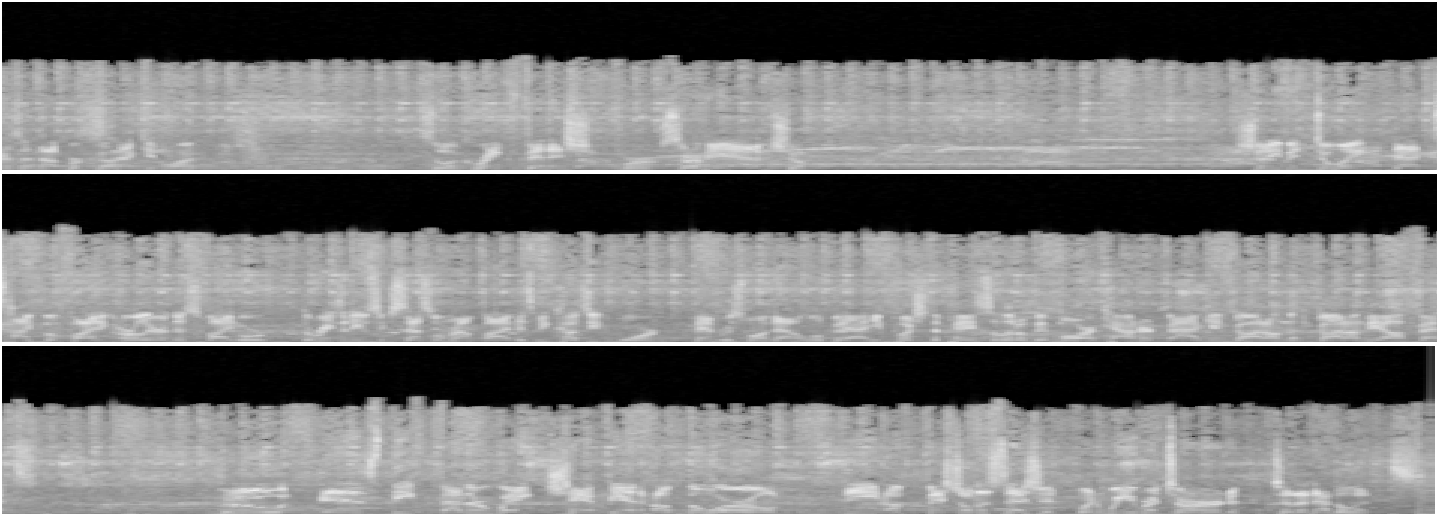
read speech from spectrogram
There's an uppercut. Second one. So a great finish for Sergey Adamchuk. Should he have been doing that type of fighting earlier in this fight? Or the reason he was successful in round five is because he'd worn Van Roosmalen down a little bit. Yeah, he pushed the pace a little bit more, countered back, and got on the got on the offense. Who is the featherweight champion of the world? The official decision when we return to the Netherlands.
